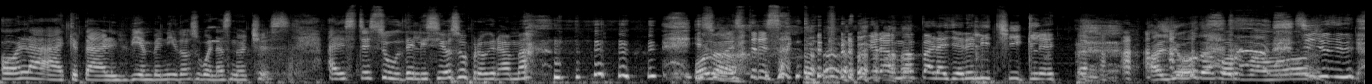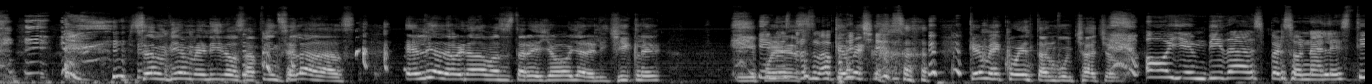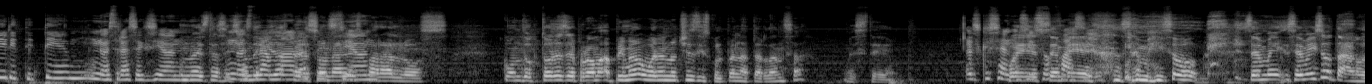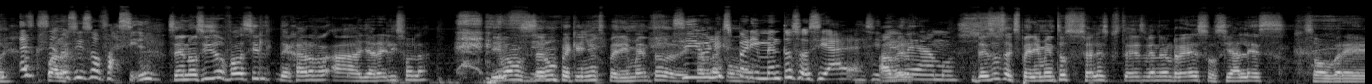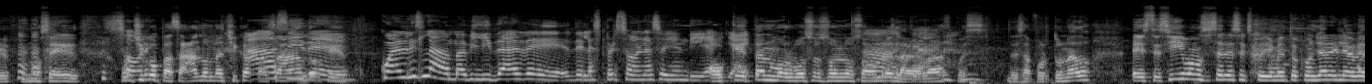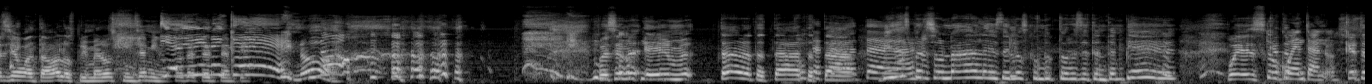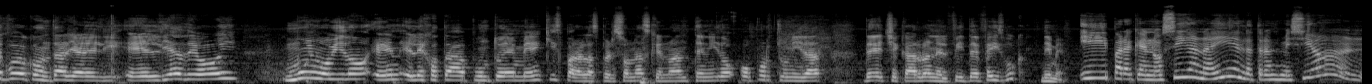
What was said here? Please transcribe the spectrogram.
Hola, ¿qué tal? Bienvenidos, buenas noches a este su delicioso programa y Hola. su estresante programa para Yereli Chicle. Ayuda, por favor. Sí, yo sí. Sean bienvenidos a Pinceladas. El día de hoy nada más estaré yo, Yareli Chicle. Y, Y pues, nuestros ¿qué me, mapaches. ¿qué me cuentan, muchachos? Hoy en vidas personales, tiritititim, nuestra sección. Nuestra sección nuestra de vidas personales sección. para los conductores del programa. Primero, buenas noches, disculpen la tardanza. Este, Es que se nos pues hizo se me, fácil. se me hizo se me, se me hizo tarde. Es que se nos hizo fácil. Se nos hizo fácil dejar a Yareli sola. Íbamos a hacer un pequeño experimento de Sí, un como- experimento social, así A ver, veamos. De esos experimentos sociales que ustedes ven en redes sociales sobre, no sé, un chico pasando, una chica Ah, pasando, sí, de que, cuál es la amabilidad de, de las personas hoy en día. o Ya. qué tan morbosos son los hombres, Ah, la claro. verdad, pues desafortunado. Este sí, vamos a hacer ese experimento con Yareli a ver si aguantaba los primeros 15 minutos ¿Y de qué? No. pues en, em, ta, ta, ta, ta, ta, vidas personales de los conductores de Tentempié. Pues Tú ¿qué te- cuéntanos. ¿Qué te puedo contar, Yareli? El día de hoy, muy movido en lj.mx para las personas que no han tenido oportunidad de checarlo en el feed de Facebook. Dime. Y para que nos sigan ahí en la transmisión.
